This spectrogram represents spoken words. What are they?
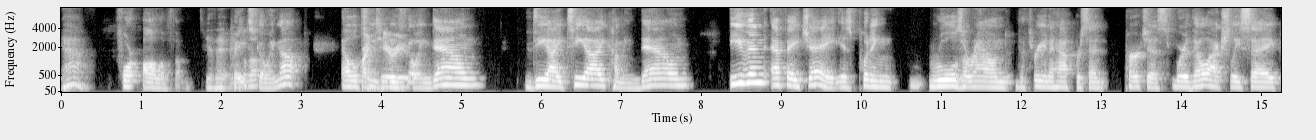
Yeah. for all of them. Yeah. That Rates going up, LTV going down, DTI coming down. Even FHA is putting rules around the three and a half percent purchase where they'll actually say,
